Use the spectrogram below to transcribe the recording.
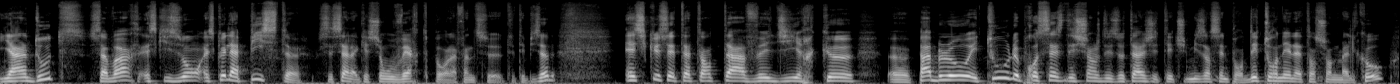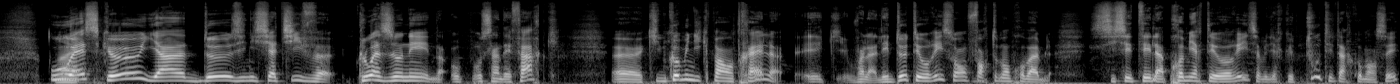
Il y a un doute, savoir est-ce qu'ils ont, est-ce que la piste, c'est ça la question ouverte pour la fin de ce- cet épisode, est-ce que cet attentat veut dire que euh, Pablo et tout le process d'échange des otages était une mise en scène pour détourner l'attention de Malco, ou Ouais. est-ce que il y a deux initiatives cloisonnées au sein des FARC euh, qui ne communiquent pas entre elles et qui, voilà, les deux théories sont fortement probables. Si c'était la première théorie, ça veut dire que tout est à recommencer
